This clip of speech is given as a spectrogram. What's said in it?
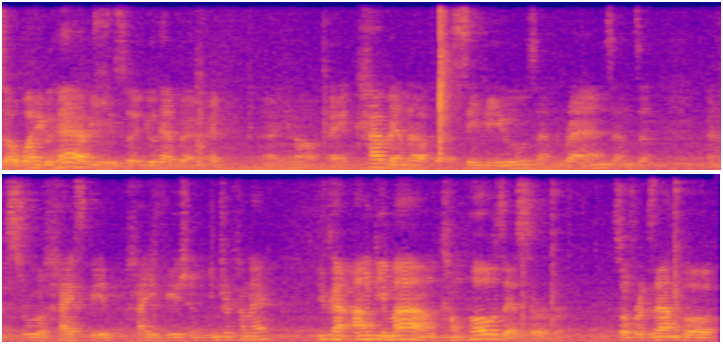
So what you have is uh, you have a, a, a you know a cabinet of uh, CPUs and RAMs, and then through high-speed, high-efficient interconnect, you can on-demand compose a server. So for example,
